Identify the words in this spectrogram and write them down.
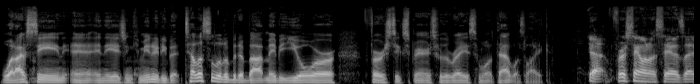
what I've seen in, in the Asian community. But tell us a little bit about maybe your first experience with the race and what that was like. Yeah, first thing I want to say is I,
